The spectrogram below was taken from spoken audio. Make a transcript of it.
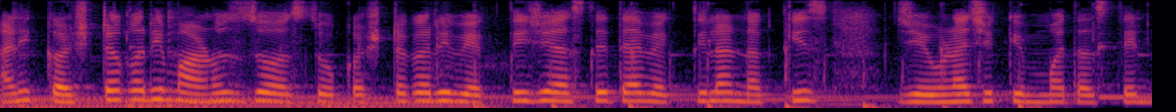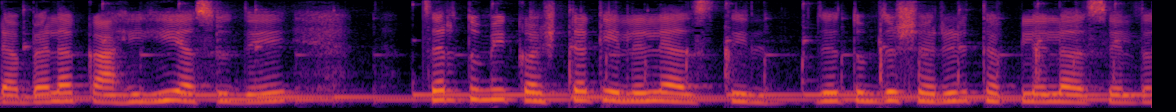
आणि कष्टकरी माणूस जो असतो कष्टकरी व्यक्ती जी असते त्या व्यक्तीला नक्कीच जेवणाची किंमत असते. डब्याला काहीही असू दे जर तुम्ही कष्ट केलेले असतील जर तुमचं शरीर थकलेलं असेल तर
